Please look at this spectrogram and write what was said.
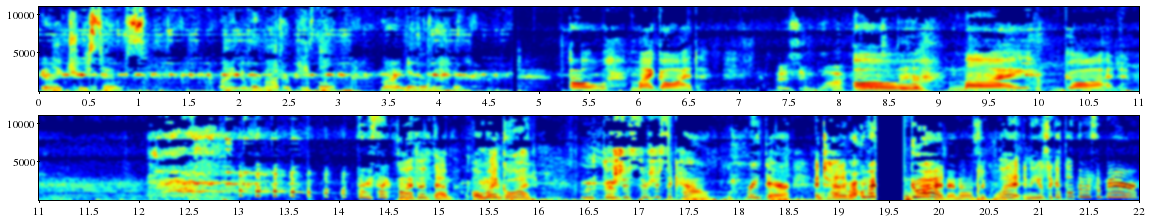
feel like tree stumps. Mind over matter, people. Mind over matter. Oh my god. I just seen black. Oh my god. There's like five of them. Oh my god. There's just there's just a cow right there. And Tyler went, oh my god. And I was like, what? And he was like, I thought that was a bear.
